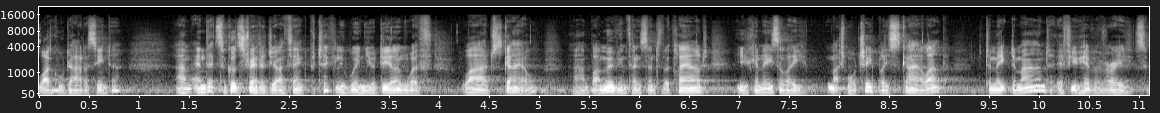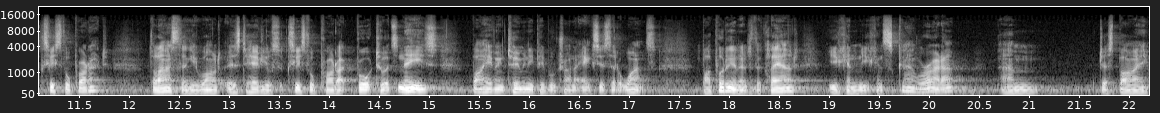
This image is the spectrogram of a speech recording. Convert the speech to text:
local data centre. Um, and that's a good strategy, I think, particularly when you're dealing with large scale. Uh, by moving things into the cloud, you can easily, much more cheaply, scale up to meet demand if you have a very successful product. The last thing you want is to have your successful product brought to its knees by having too many people trying to access it at once. By putting it into the cloud, you can, you can scale right up um, just by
